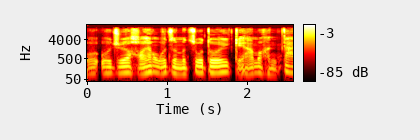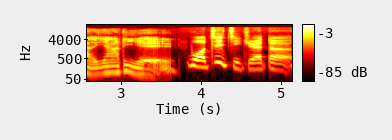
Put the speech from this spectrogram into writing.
我我觉得好像我怎么做都会给他们很大的压力耶。我自己觉得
